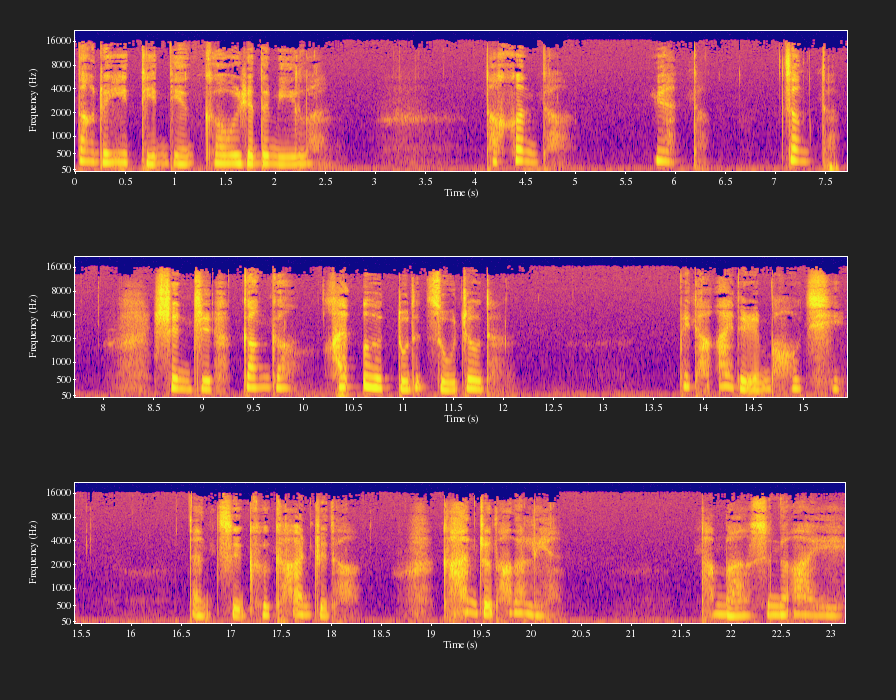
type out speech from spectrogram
荡着一点点勾人的迷乱。他恨他，怨他，憎他，甚至刚刚还恶毒的诅咒他。被他爱的人抛弃，但此刻看着他，看着他的脸，他满心的爱意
